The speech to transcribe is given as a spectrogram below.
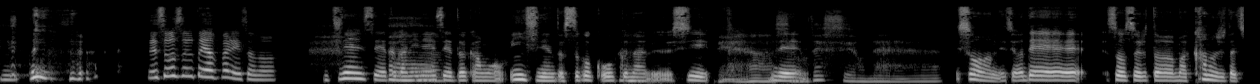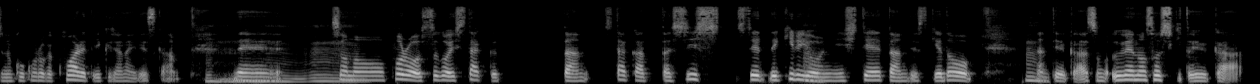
で、そうするとやっぱりその、1年生とかうん2年生とかもインシデントすごく多くなるし、そうですよね。そうなんですよ。で、そうすると、まあ彼女たちの心が壊れていくじゃないですか。でそ、のフォローすごいしたくった、したかったし、しして、できるようにしてたんですけど、うんなんていうか、その上の組織というか、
